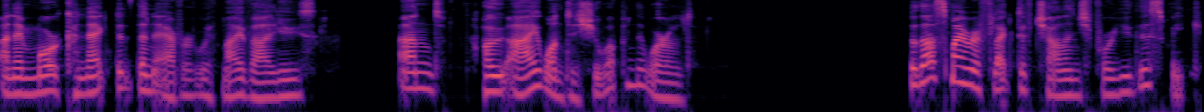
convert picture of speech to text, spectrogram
And I'm more connected than ever with my values and how I want to show up in the world. So that's my reflective challenge for you this week.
